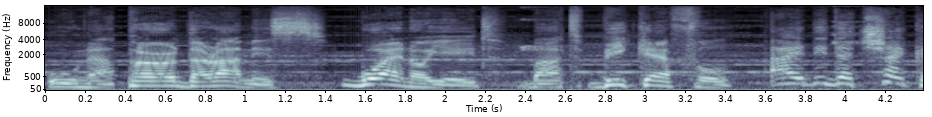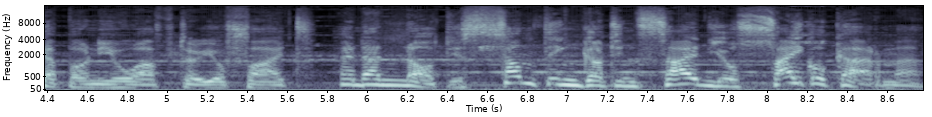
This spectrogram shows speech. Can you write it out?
Una per Aramis. Bueno, Yade, but be careful. I did a checkup on you after your fight, and I noticed something got inside your psycho karma.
